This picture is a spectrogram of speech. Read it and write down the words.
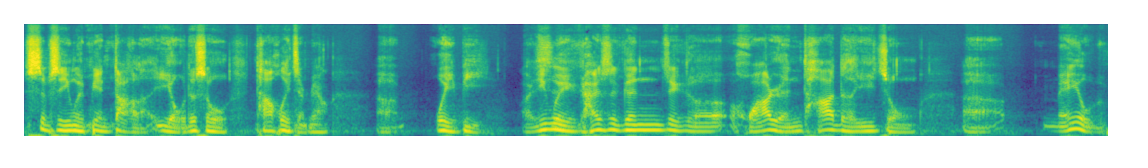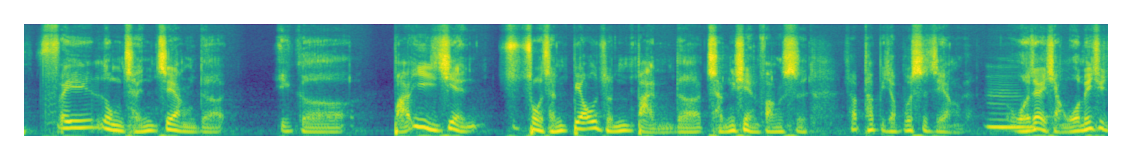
是不是因为变大了？有的时候它会怎么样？啊，未必。因为还是跟这个华人他的一种呃，没有非弄成这样的一个把意见做成标准版的呈现方式，他他比较不是这样的。嗯，我在想，我没去，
